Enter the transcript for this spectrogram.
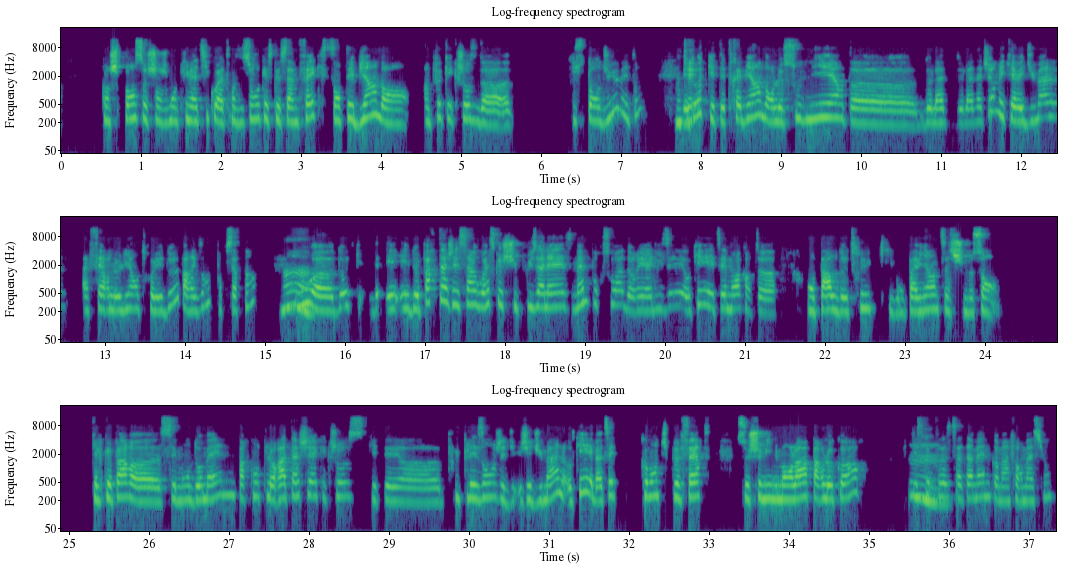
quand je pense au changement climatique ou à la transition, qu'est-ce que ça me fait, qui se sentaient bien dans un peu quelque chose de plus tendu, mettons. Et d'autres qui étaient très bien dans le souvenir de, de, la, de la nature, mais qui avaient du mal à faire le lien entre les deux, par exemple, pour certains. Ah. ou euh, d'autres et, de partager ça où est-ce que je suis plus à l'aise même pour soi de réaliser ok tu sais moi quand euh, on parle de trucs qui vont pas bien je me sens quelque part euh, c'est mon domaine par contre le rattacher à quelque chose qui était plus plaisant j'ai du mal ok et bah, tu sais comment tu peux faire ce cheminement là par le corps? Qu'est-ce que hmm. ça t'amène comme information?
